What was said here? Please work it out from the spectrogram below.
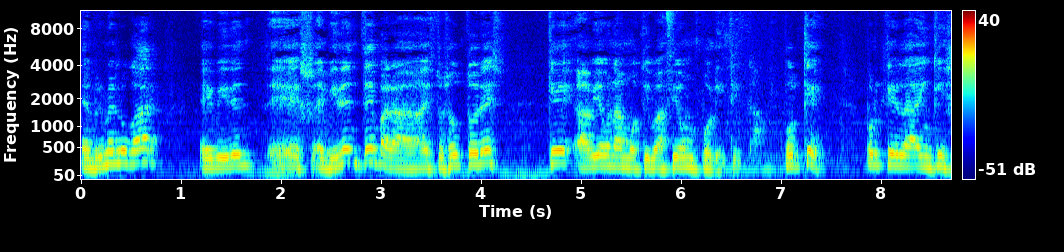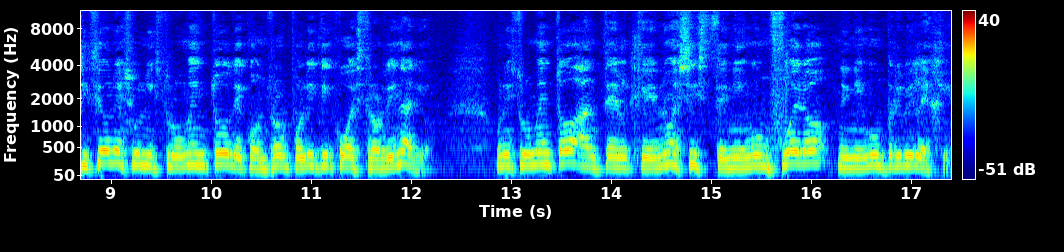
En primer lugar, es evidente para estos autores que había una motivación política. ¿Por qué? Porque la Inquisición es un instrumento de control político extraordinario un instrumento ante el que no existe ningún fuero ni ningún privilegio.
